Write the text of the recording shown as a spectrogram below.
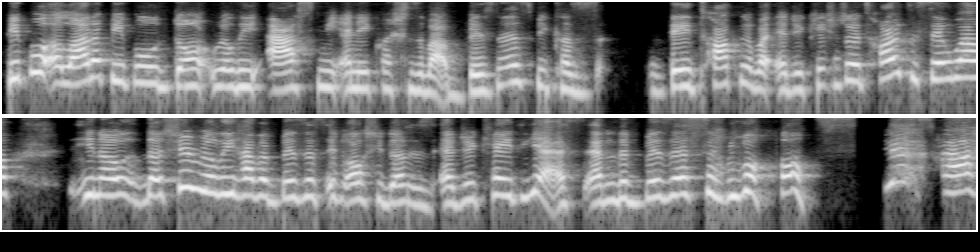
people, a lot of people don't really ask me any questions about business because they talking about education. So it's hard to say, well, you know, does she really have a business if all she does is educate? Yes. And the business involves yes. How,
